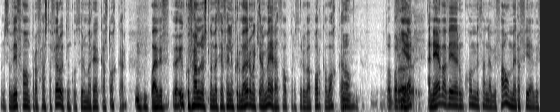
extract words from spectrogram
við fáum bara fasta fjárvætingu og þurfum að reyka allt okkar mm -hmm. og ef við aukum framlösna með því að fæla einhverjum öðrum að gera meira, þá bara þurfum við að borga okkar Já, bara... fjö, en ef við erum komið þannig að við fáum meira fjö, ef við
